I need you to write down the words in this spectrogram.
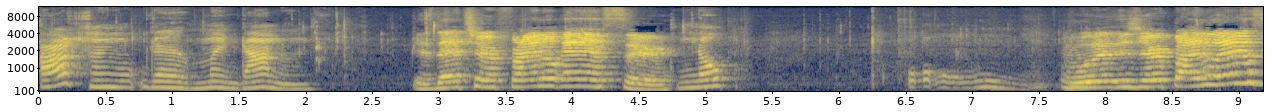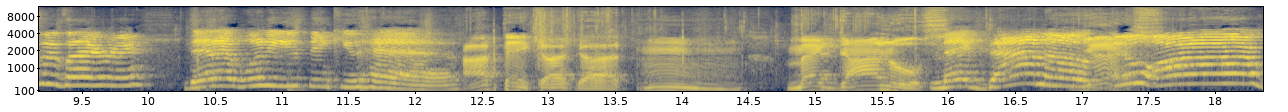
I think the McDonald's. Is that your final answer? Nope. What is your final answer, Zyron? Dad, what do you think you have? I think I got. Mmm. McDonald's. McDonald's. Yes. You are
